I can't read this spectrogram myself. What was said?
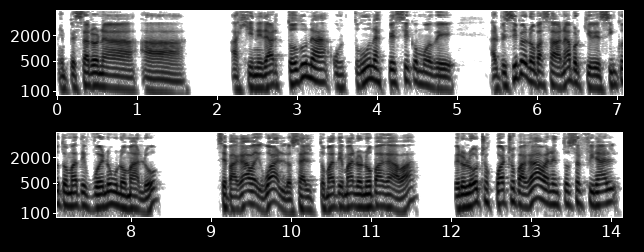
empezaron a, a- generar toda una, un- toda una especie como de. Al principio no pasaba nada porque de cinco tomates buenos, uno malo, se pagaba igual. O sea, el tomate malo no pagaba, pero los otros cuatro pagaban. Entonces al final,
